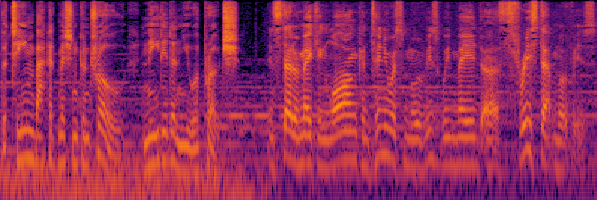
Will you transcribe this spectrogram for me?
The team back at Mission Control needed a new approach. Instead of making long, continuous movies, we made uh, three-step movies.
